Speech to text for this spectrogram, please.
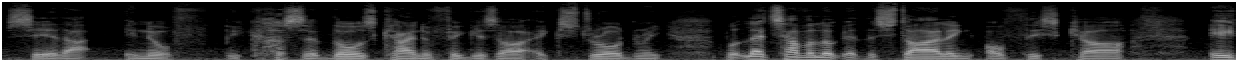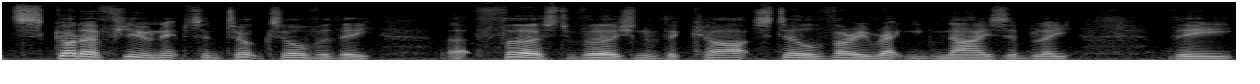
say that enough because those kind of figures are extraordinary. But let's have a look at the styling of this car. It's got a few nips and tucks over the uh, first version of the car, still very recognisably the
